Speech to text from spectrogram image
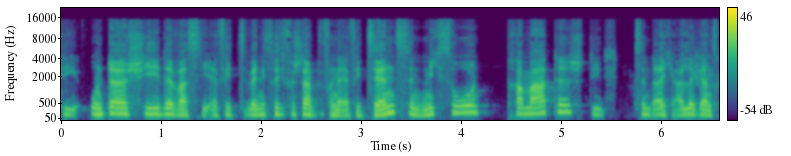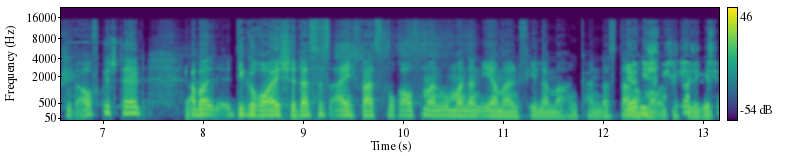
die Unterschiede, was die Effizienz, wenn ich es richtig verstanden habe, von der Effizienz sind nicht so dramatisch. Die sind eigentlich alle ganz gut aufgestellt. Ja. Aber die Geräusche, das ist eigentlich was, worauf man, wo man dann eher mal einen Fehler machen kann, dass da ja, nochmal Unterschiede gibt.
